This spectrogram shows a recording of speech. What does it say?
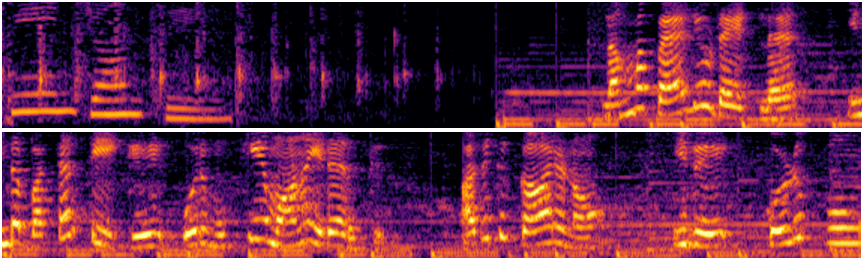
Queen ஜான்சி நம்ம பேலியோ டயட்ல இந்த பட்டர் டீக்கு ஒரு முக்கியமான இடம் இருக்கு. அதுக்கு காரணம் இது கொழுப்பும்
